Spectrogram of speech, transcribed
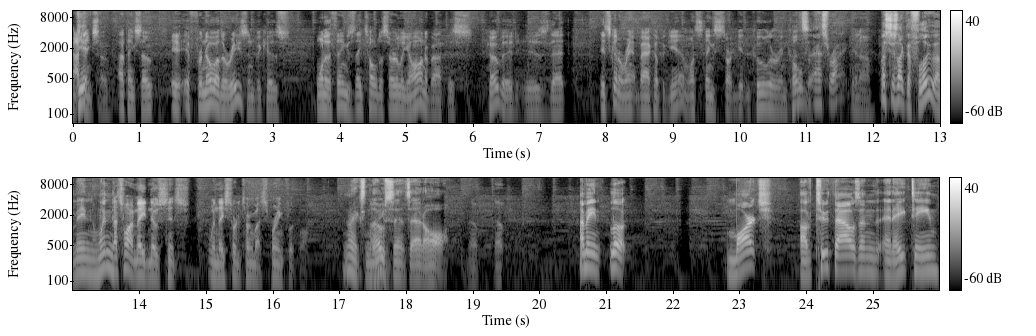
I Get- think so. I think so. I- If for no other reason, because one of the things they told us early on about this COVID is that it's going to ramp back up again once things start getting cooler and colder. That's, that's right. you know, It's just like the flu. I mean, when that's why it made no sense when they started talking about spring football. It makes no mean- sense at all. No, no. I mean, look, March of 2018,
